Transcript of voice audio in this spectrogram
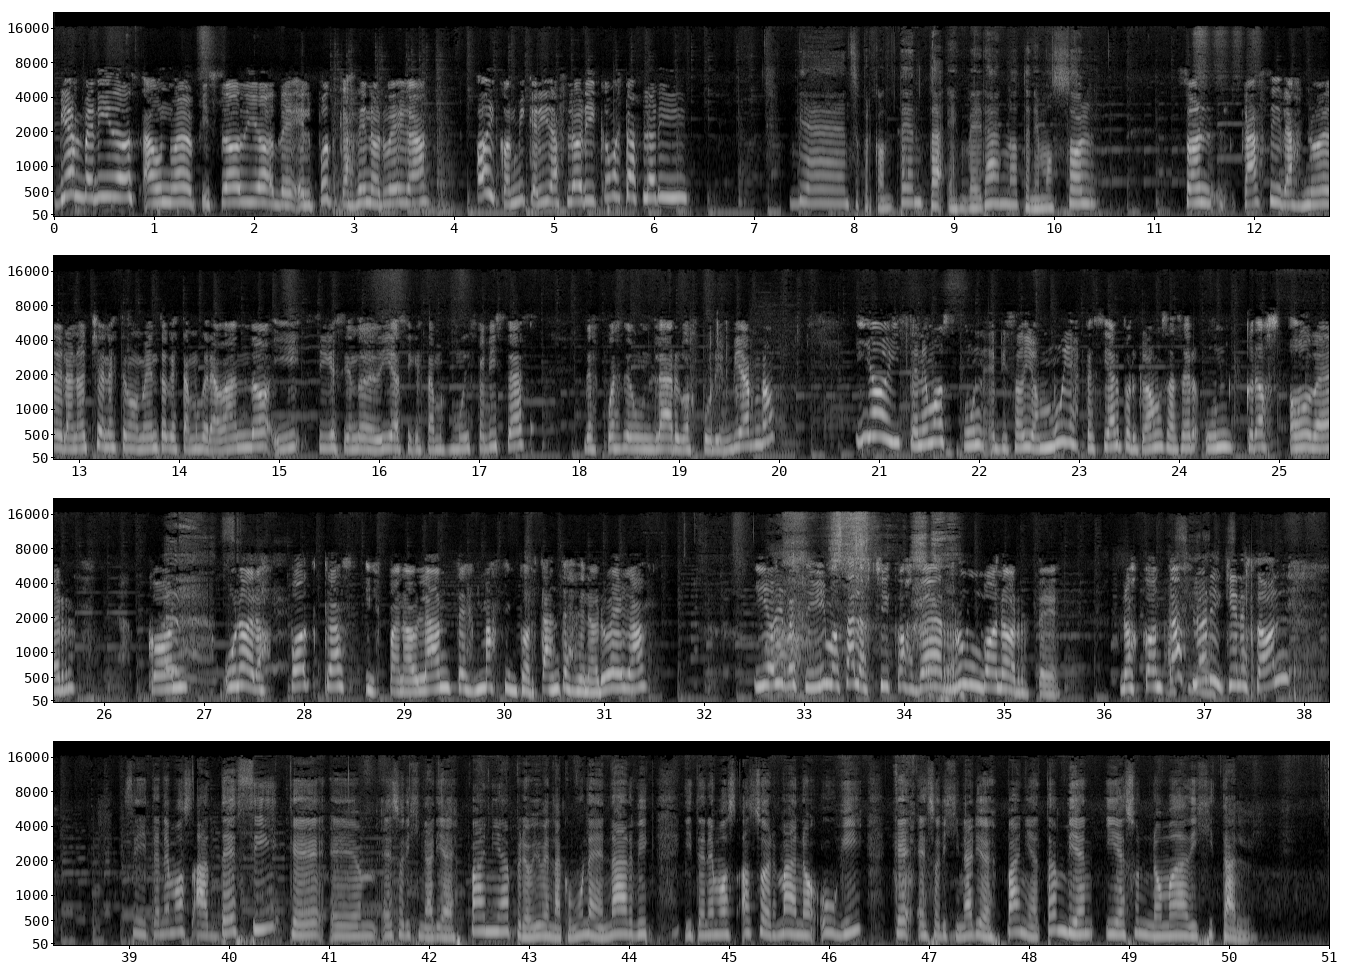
Bienvenidos a un nuevo episodio del podcast de Noruega. Hoy con mi querida Flori. ¿Cómo estás, Flori? Bien, súper contenta. Es verano, tenemos sol. Son casi las 9 de la noche en este momento que estamos grabando y sigue siendo de día, así que estamos muy felices después de un largo, oscuro invierno. Y hoy tenemos un episodio muy especial porque vamos a hacer un crossover con uno de los podcasts hispanohablantes más importantes de Noruega. Y hoy recibimos a los chicos de Rumbo Norte. ¿Nos contás, Flori, quiénes son? Sí, tenemos a Desi, que em, es originaria de España, pero vive en la comuna de Narvik. Y tenemos a su hermano Ugi, que es originario de España también y es un nómada digital.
